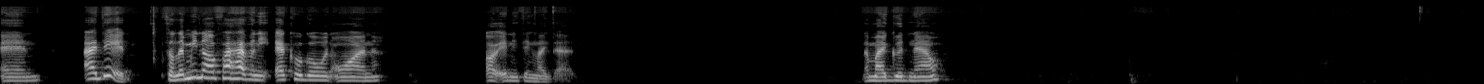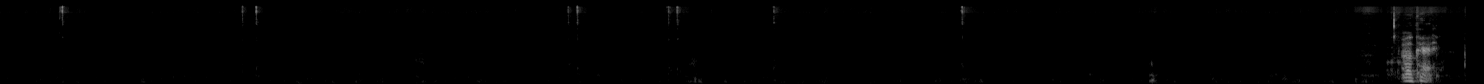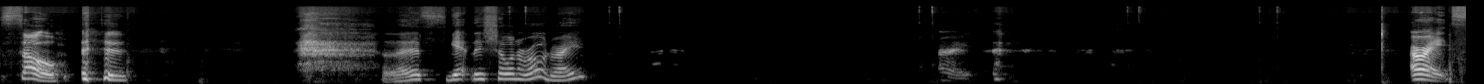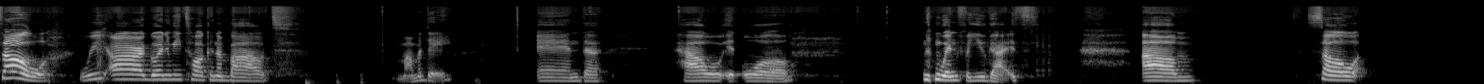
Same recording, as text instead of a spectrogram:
and I did. So let me know if I have any echo going on or anything like that. Am I good now? Okay. So let's get this show on the road, right? All right. All right. So we are going to be talking about Mama Day and uh, how it all went for you guys. Um, so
